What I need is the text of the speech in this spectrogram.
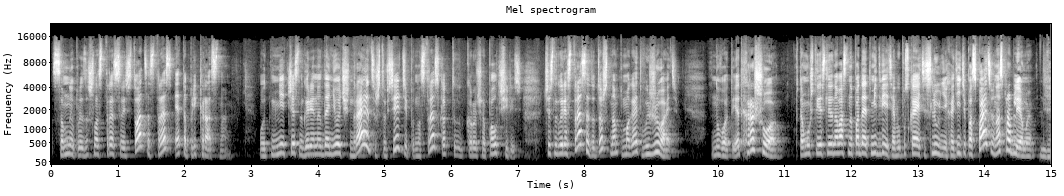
со мной произошла стрессовая ситуация, стресс — это прекрасно. Вот мне, честно говоря, иногда не очень нравится, что все типа на стресс как-то, короче, ополчились. Честно говоря, стресс это то, что нам помогает выживать. Ну вот, и это хорошо. Потому что если на вас нападает медведь, а вы пускаете слюни и хотите поспать, у нас проблемы. Да.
